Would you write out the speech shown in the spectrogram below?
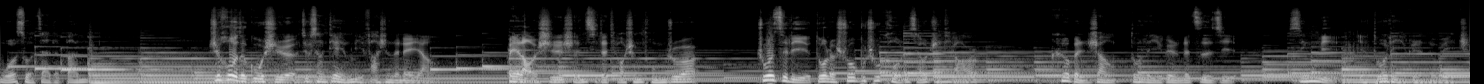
我所在的班。之后的故事就像电影里发生的那样，被老师神奇的调成同桌，桌子里多了说不出口的小纸条，课本上多了一个人的字迹。心里也多了一个人的位置。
